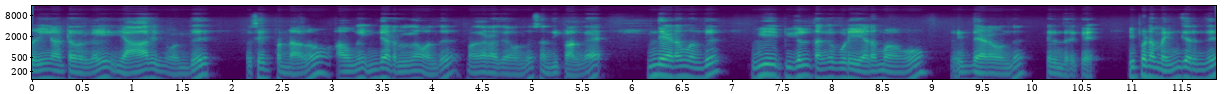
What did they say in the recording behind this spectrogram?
வெளிநாட்டவர்கள் யார் இங்கே வந்து விசிட் பண்ணாலும் அவங்க இந்த இடத்துல தான் வந்து மகாராஜா வந்து சந்திப்பாங்க. இந்த இடம் வந்து விஐபிகள் தங்கக்கூடிய இடமாகவும் இந்த இடம் வந்து இருந்திருக்கு. இப்போ நம்ம இங்கேருந்து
